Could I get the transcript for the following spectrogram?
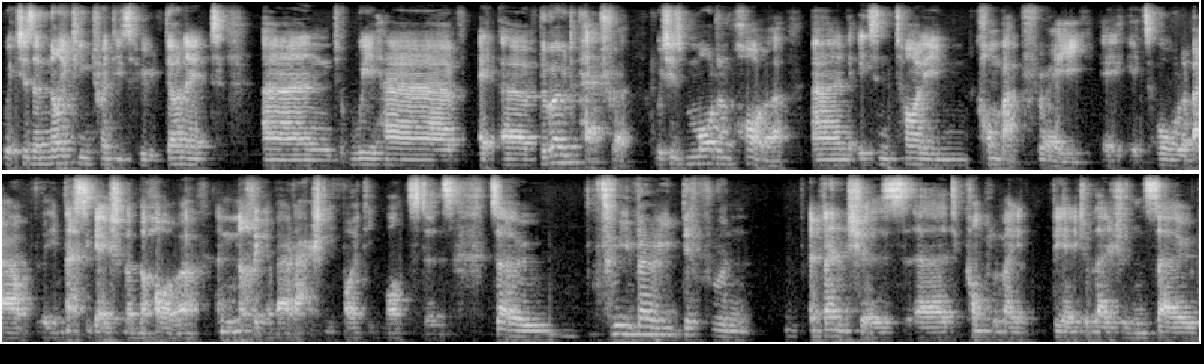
which is a 1920s Who Done It, and we have uh, The Road to Petra, which is modern horror and it's entirely combat free. It, it's all about the investigation of the horror and nothing about actually fighting monsters. So, three very different adventures uh, to complement the Age of Legends. So,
